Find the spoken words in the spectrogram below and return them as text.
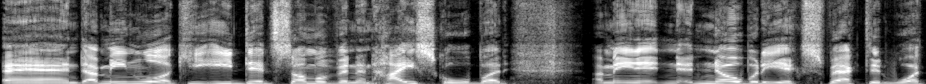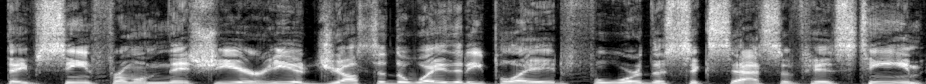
and I mean, look, he, he did some of it in high school, but I mean, it, nobody expected what they've seen from him this year. He adjusted the way that he played for the success of his team.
